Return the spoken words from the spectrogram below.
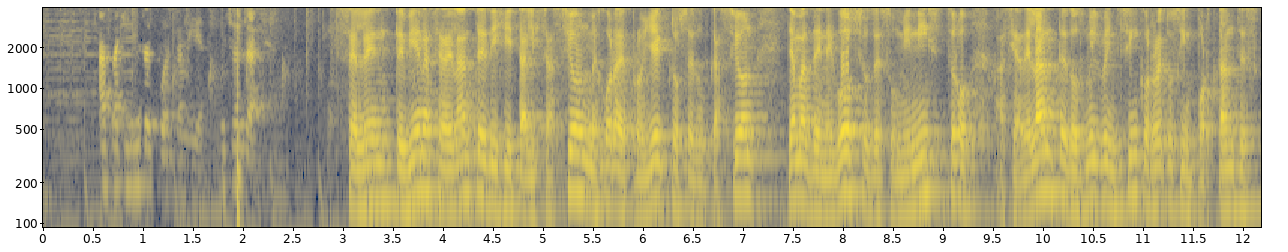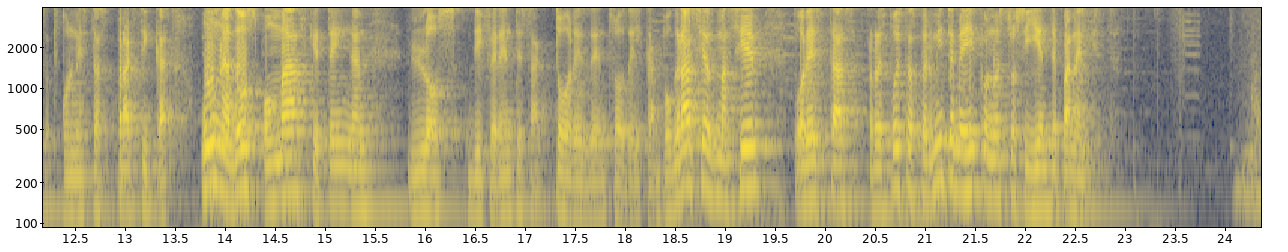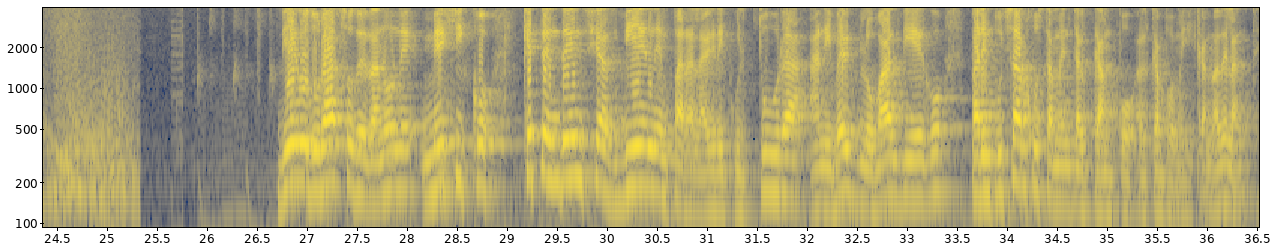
Hasta aquí mi respuesta, Miguel. Muchas gracias. Excelente, bien hacia adelante, digitalización, mejora de proyectos, educación, temas de negocios, de suministro, hacia adelante, 2025, retos importantes con estas prácticas, una, dos o más que tengan los diferentes actores dentro del campo. Gracias, Maciel, por estas respuestas. Permíteme ir con nuestro siguiente panelista. Diego Durazo de Danone México, ¿qué tendencias vienen para la agricultura a nivel global, Diego, para impulsar justamente al campo, al campo mexicano? Adelante.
